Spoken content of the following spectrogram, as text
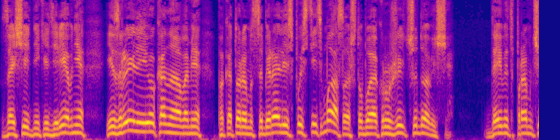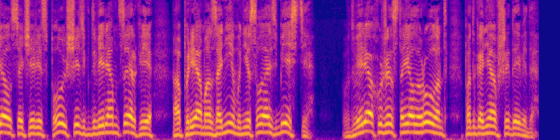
Защитники деревни изрыли ее канавами, по которым собирались пустить масло, чтобы окружить чудовище. Дэвид промчался через площадь к дверям церкви, а прямо за ним неслась бестия. В дверях уже стоял Роланд, подгонявший Дэвида.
